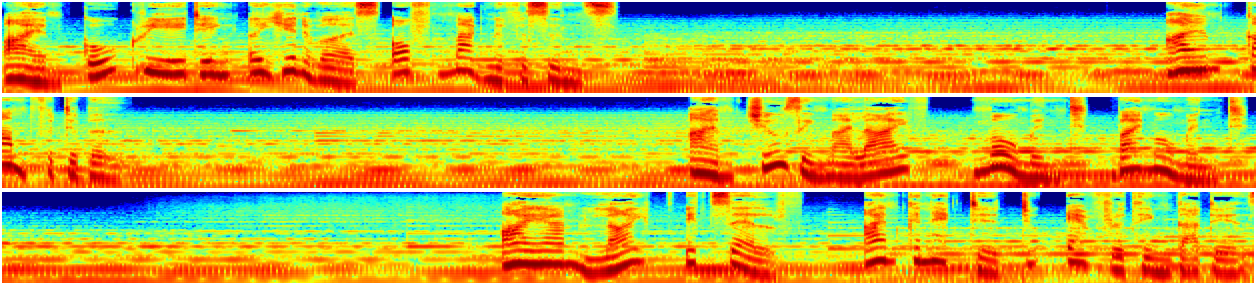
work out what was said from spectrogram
I am co creating a universe of magnificence. I am comfortable. I am choosing my life moment by moment. I am life itself. I am connected to everything that is.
